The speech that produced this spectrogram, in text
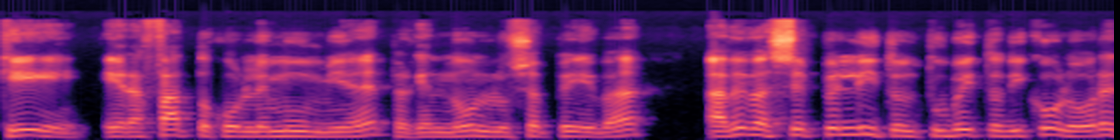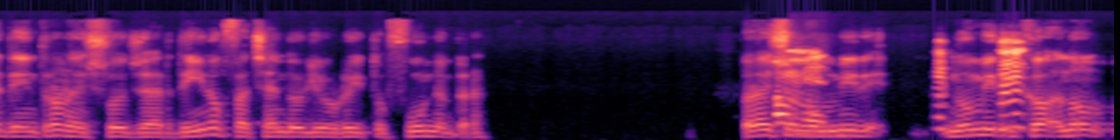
che era fatto con le mummie, perché non lo sapeva, aveva seppellito il tubetto di colore dentro nel suo giardino facendogli un rito funebre. Però adesso Oh non mi, non mi ricordo, non,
